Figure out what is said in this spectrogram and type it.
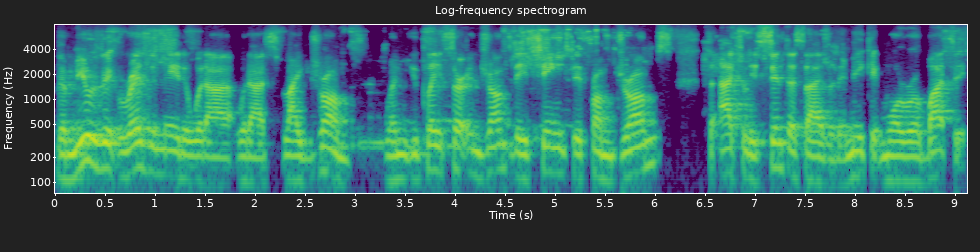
the music resonated with our with us like drums. When you play certain drums, they changed it from drums to actually synthesizer. They make it more robotic,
